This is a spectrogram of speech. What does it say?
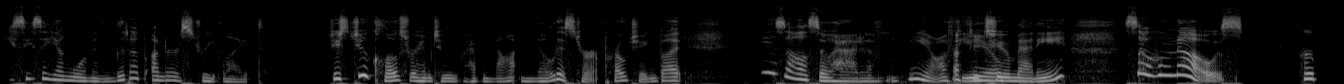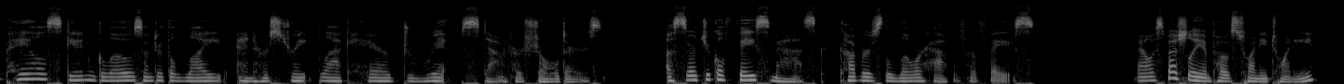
he sees a young woman lit up under a streetlight. She's too close for him to have not noticed her approaching, but he's also had a, you know a A few, few. too many. So who knows? Her pale skin glows under the light, and her straight black hair drips down her shoulders. A surgical face mask covers the lower half of her face. Now, especially in post 2020,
